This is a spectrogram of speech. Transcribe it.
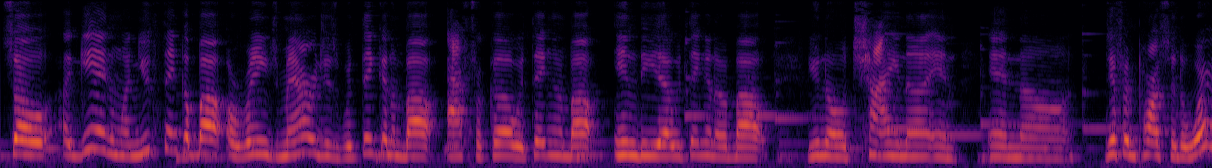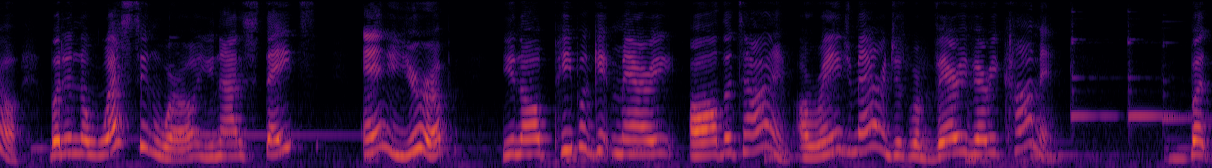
So again, when you think about arranged marriages, we're thinking about Africa, we're thinking about India, we're thinking about you know China and and uh, different parts of the world. But in the Western world, United States and Europe, you know, people get married all the time. Arranged marriages were very, very common. But,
